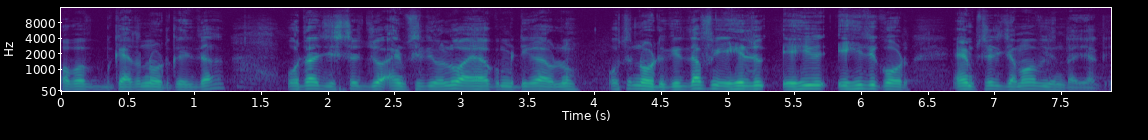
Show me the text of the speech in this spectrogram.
ਉਹ ਆਪਾਂ ਬਕਾਇਦਾ ਨੋਟ ਕਰੀਦਾ ਉਹਦਾ ਰਜਿਸਟਰ ਜੋ ਐਮਸੀਡੀ ਵੱਲੋਂ ਆਇਆ ਕਮੇਟੀ ਘਰ ਵੱਲੋਂ ਉੱਥੇ ਨੋਟ ਕਰੀਦਾ ਫਿਰ ਇਹ ਇਹੀ ਇਹੀ ਰਿਕਾਰਡ ਐਮਸੀਡੀ ਜਮ੍ਹਾਂ ਵੀ ਹੁੰਦਾ ਜਾ ਕੇ।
